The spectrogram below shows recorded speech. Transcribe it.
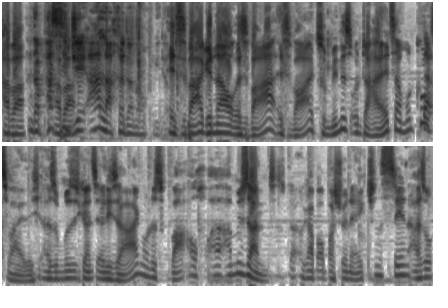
Aber, Und da passt aber die JA-Lache dann auch wieder. es war genau, es war, es war zumindest unterhaltsam und kurzweilig. Also muss ich ganz ehrlich sagen, und es war auch äh, amüsant. Es ga- gab auch ein paar schöne Action-Szenen, also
